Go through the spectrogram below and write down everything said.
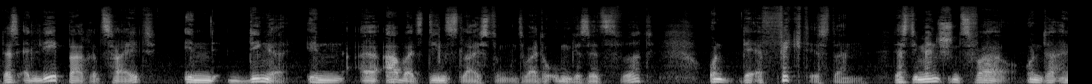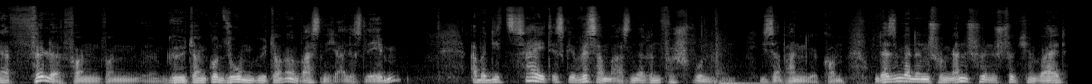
dass erlebbare Zeit in Dinge, in äh, Arbeitsdienstleistungen und so weiter umgesetzt wird. Und der Effekt ist dann, dass die Menschen zwar unter einer Fülle von, von äh, Gütern, Konsumgütern und was nicht alles leben, aber die Zeit ist gewissermaßen darin verschwunden, ist abhandengekommen. Und da sind wir dann schon ein ganz schönes Stückchen weit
